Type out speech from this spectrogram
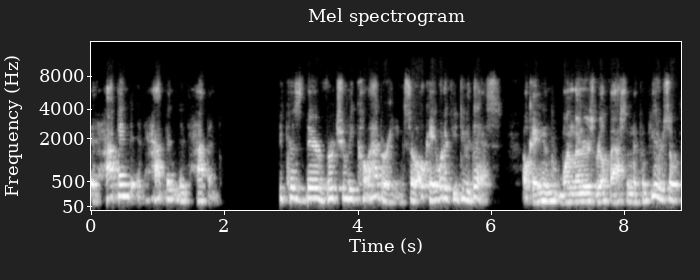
It happened it happened it happened because they're virtually collaborating. So, okay, what if you do this? Okay, and one learner is real fast on the computer, so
